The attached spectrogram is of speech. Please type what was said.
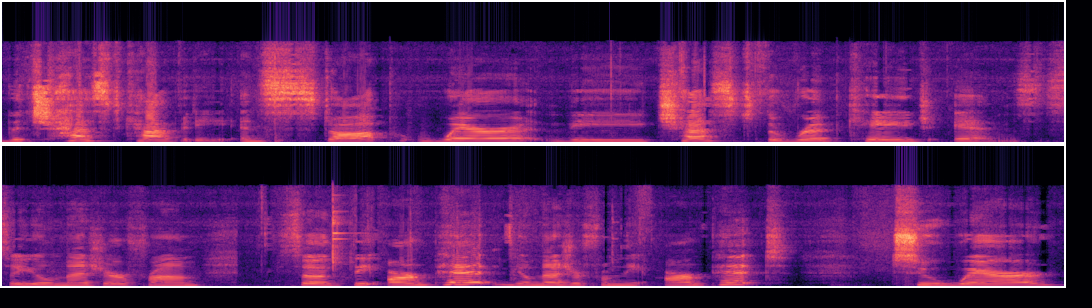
the chest cavity, and stop where the chest, the rib cage ends. So you'll measure from, so the armpit, you'll measure from the armpit to where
